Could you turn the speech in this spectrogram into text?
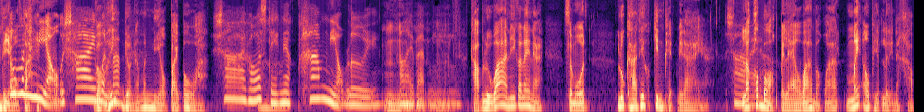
เหนียวก็มันเหนียวไปใช่บอเหกมือนบอกเฮ้ยแบบเดี๋ยวนะมันเหนียวไปปะวะใช่ เพราะว่าสเต็กเนี่ยห้ามเหนียวเลยอะไรแบบนี้ ครับหรือว่าอันนี้ก็ได้นะ สมมติลูกค้าที่เขากินเผ็ดไม่ได้อะใช่ แล้วเขาบอกไปแล้วว่าบอกว่าไม่เอาเผ็ดเลยนะครับ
